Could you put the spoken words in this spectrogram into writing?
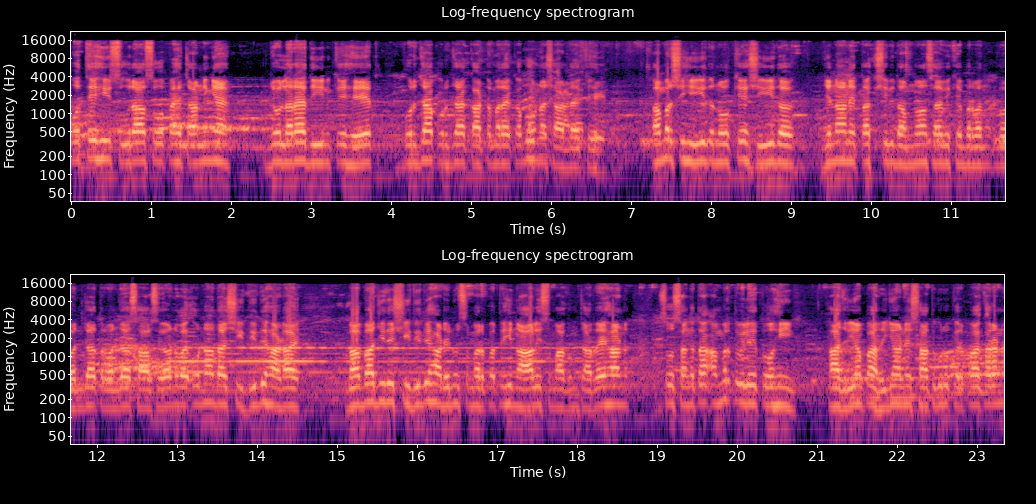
ਉੱਥੇ ਹੀ ਸੂਰਾ ਸੋ ਪਹਿਚਾਨੀਐ, ਜੋ ਲਰੈ ਦੀਨ ਕੇ ਹੇਤ, ਪੁਰਜਾ ਪੁਰਜਾ ਕੱਟ ਮਰੈ ਕਬੂ ਨ ਛਾੜੈ ਕੇ ਅਮਰ ਸ਼ਹੀਦ, ਅਨੋਖੇ ਸ਼ਹੀਦ, ਜਿਨ੍ਹਾਂ ਨੇ ਤਖਤ ਸ੍ਰੀ ਦਮਦਮਾ ਸਾਹਿਬ ਵਿਖੇ 52 53 ਸਾਲ ਸੇਵਾ ਨਿਭਾਈ, ਉਹਨਾਂ ਦਾ ਸ਼ਹੀਦੀ ਦਿਹਾੜਾ ਹੈ ਬਾਬਾ ਜੀ ਦੇ ਸ਼ਹੀਦੀ ਦਿਹਾੜੇ ਨੂੰ ਸਮਰਪਿਤ ਹੀ ਨਾਲ ਹੀ ਸਮਾਗਮ ਚੱਲ ਰਹੇ ਹਨ। ਸੋ ਸੰਗਤਾਂ ਅੰਮ੍ਰਿਤ ਵੇਲੇ ਤੋਂ ਹੀ ਹਾਜ਼ਰੀਆਂ ਭਰ ਰਹੀਆਂ ਨੇ। ਸਤਿਗੁਰੂ ਕਿਰਪਾ ਕਰਨ,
